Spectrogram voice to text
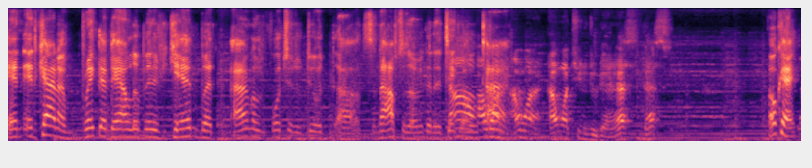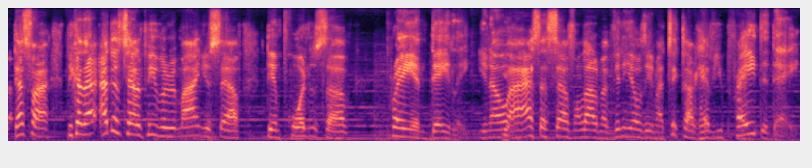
and and kind of break that down a little bit if you can but i don't want you to do a uh, synopsis of it because it'll take No, a I time want, I want I want you to do that. That's that's Okay, that's fine. Because I, I just tell people to remind yourself the importance of praying daily. You know, Yeah. I ask myself on a lot of my videos and my TikTok, have you prayed today?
